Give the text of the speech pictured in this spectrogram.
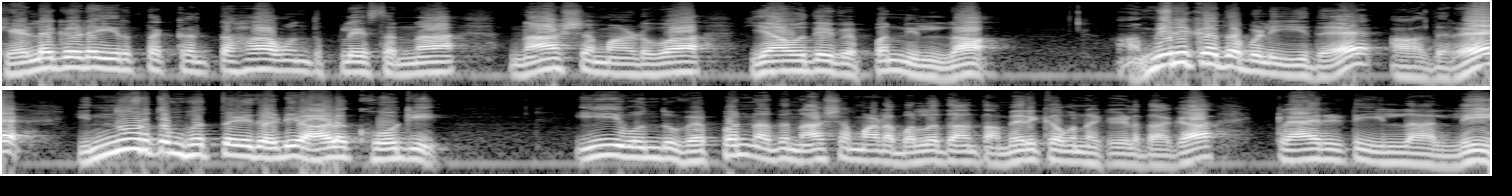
ಕೆಳಗಡೆ ಇರತಕ್ಕಂತಹ ಒಂದು ಪ್ಲೇಸನ್ನು ನಾಶ ಮಾಡುವ ಯಾವುದೇ ವೆಪನ್ ಇಲ್ಲ. ಅಮೆರಿಕದ ಬಳಿ ಇದೆ, ಆದರೆ ಇನ್ನೂರ ತೊಂಬತ್ತೈದು ಅಡಿ ಆಳಕ್ಕೆ ಹೋಗಿ ಈ ಒಂದು ವೆಪನ್ ಅದು ನಾಶ ಮಾಡಬಲ್ಲದ ಅಂತ ಅಮೆರಿಕವನ್ನು ಕೇಳಿದಾಗ ಕ್ಲಾರಿಟಿ ಇಲ್ಲ ಅಲ್ಲಿ.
